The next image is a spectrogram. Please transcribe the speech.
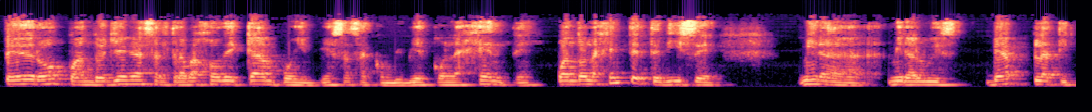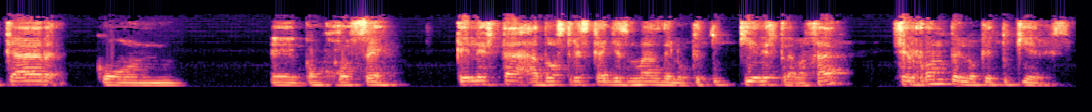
Pero cuando llegas al trabajo de campo y empiezas a convivir con la gente, cuando la gente te dice, mira, mira Luis, ve a platicar con, eh, con José, que él está a dos, tres calles más de lo que tú quieres trabajar, se rompe lo que tú quieres.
